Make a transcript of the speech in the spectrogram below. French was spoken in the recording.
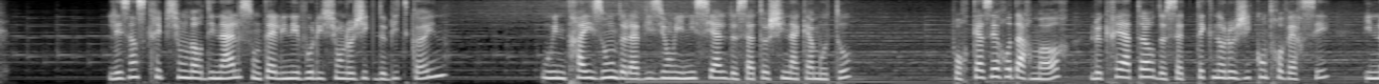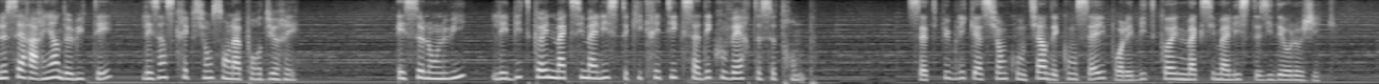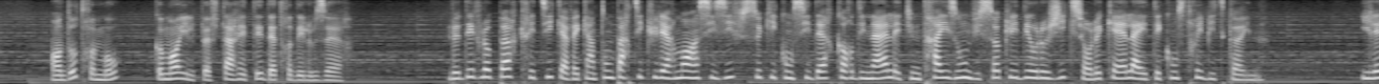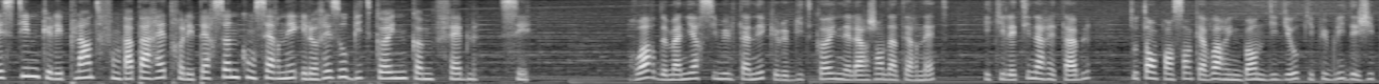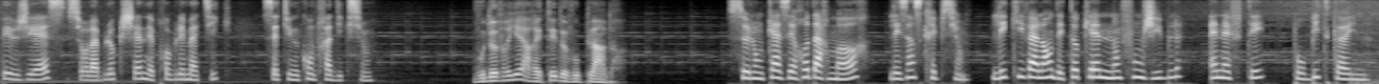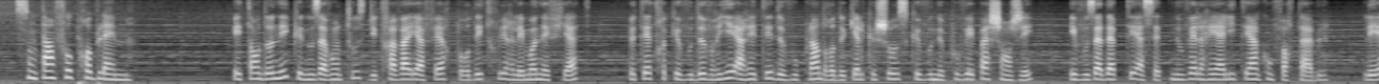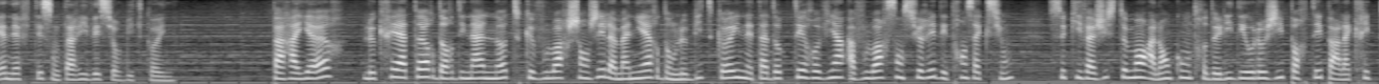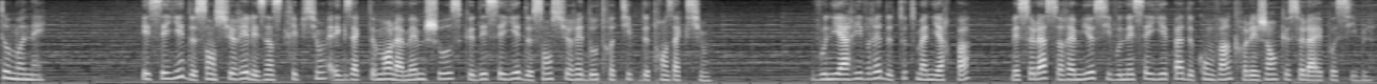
Les inscriptions d'Ordinal sont-elles une évolution logique de Bitcoin Ou une trahison de la vision initiale de Satoshi Nakamoto? Pour Casero d'Armor, le créateur de cette technologie controversée, il ne sert à rien de lutter, les inscriptions sont là pour durer. Et selon lui, les bitcoins maximalistes qui critiquent sa découverte se trompent. Cette publication contient des conseils pour les bitcoins maximalistes idéologiques. En d'autres mots, comment ils peuvent arrêter d'être des losers? Le développeur critique avec un ton particulièrement incisif ceux qui considèrent qu'Ordinal est une trahison du socle idéologique sur lequel a été construit Bitcoin. Il estime que les plaintes font apparaître les personnes concernées et le réseau Bitcoin comme faible, c'est croire de manière simultanée que le Bitcoin est l'argent d'Internet, et qu'il est inarrêtable, tout en pensant qu'avoir une bande d'idiots qui publient des JPEGS sur la blockchain est problématique, c'est une contradiction. Vous devriez arrêter de vous plaindre. Selon Casero d'Armor, les inscriptions, l'équivalent des tokens non fongibles, NFT, pour Bitcoin, sont un faux problème. Étant donné que nous avons tous du travail à faire pour détruire les monnaies fiat, peut-être que vous devriez arrêter de vous plaindre de quelque chose que vous ne pouvez pas changer, et vous adapter à cette nouvelle réalité inconfortable. Les NFT sont arrivés sur Bitcoin. Par ailleurs, le créateur d'Ordinal note que vouloir changer la manière dont le Bitcoin est adopté revient à vouloir censurer des transactions, ce qui va justement à l'encontre de l'idéologie portée par la crypto-monnaie. Essayer de censurer les inscriptions est exactement la même chose que d'essayer de censurer d'autres types de transactions. Vous n'y arriverez de toute manière pas, mais cela serait mieux si vous n'essayiez pas de convaincre les gens que cela est possible.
